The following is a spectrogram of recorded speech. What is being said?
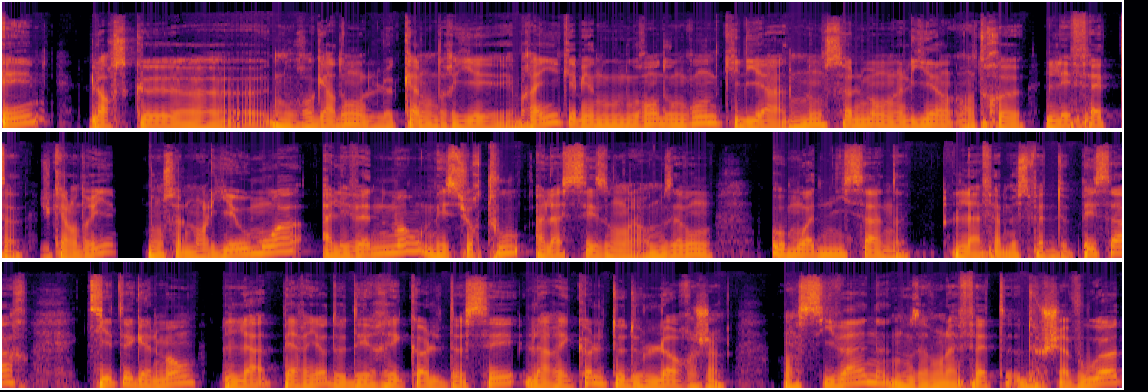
Et lorsque euh, nous regardons le calendrier hébraïque, eh bien nous nous rendons compte qu'il y a non seulement un lien entre les fêtes du calendrier, non seulement lié au mois, à l'événement, mais surtout à la saison. Alors nous avons au mois de Nissan la fameuse fête de Pessah, qui est également la période des récoltes. C'est la récolte de l'orge. En Sivan, nous avons la fête de Shavuot,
